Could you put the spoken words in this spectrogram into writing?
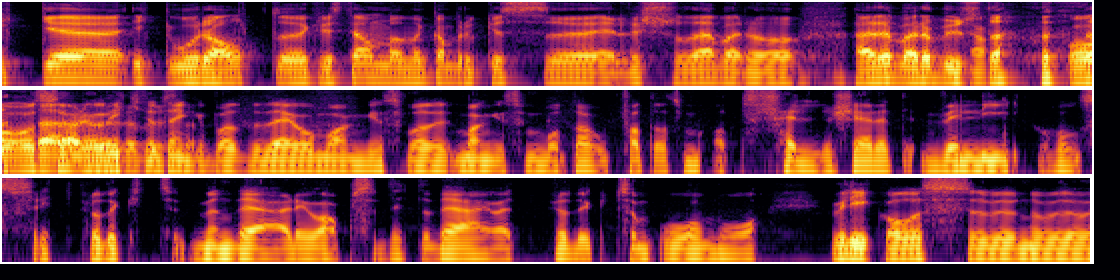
ikke, ikke, oralt, Christian, men det kan brukes uh, ellers. Så det er bare å, her er det bare å booste. Ja. Og, og, så er det jo viktig å tenke på at det er jo mange som, har, mange som måtte ha oppfatta som at felleski er et vedlikeholdsfritt produkt. Men det er det jo absolutt ikke. Det er jo et produkt som òg må vedlikeholdes. Nå har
